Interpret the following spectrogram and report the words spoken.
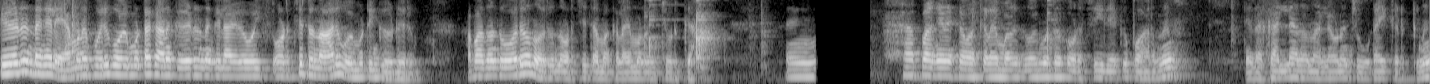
കേടുണ്ടെങ്കിലേ നമ്മളിപ്പോൾ ഒരു കോഴിമുട്ടക്കാണ് കേടുണ്ടെങ്കിൽ അത് ഉടച്ചിട്ട് നാല് കോഴിമുട്ടയും കേട് വരും അപ്പോൾ അതുകൊണ്ട് ഓരോന്നോരോന്ന് ഓരോന്ന് ഉടച്ചിട്ടാണ് മക്കളെ നമ്മൾ ഒഴിച്ചു കൊടുക്കുക അപ്പം അങ്ങനെയൊക്കെ മക്കളെ നമ്മൾ കോഴിമുട്ട കുറച്ചിലേക്ക് പാർന്ന് ഇതൊക്കെ അല്ലാതെ നല്ലവണ്ണം ചൂടായി കിടക്കണ്.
